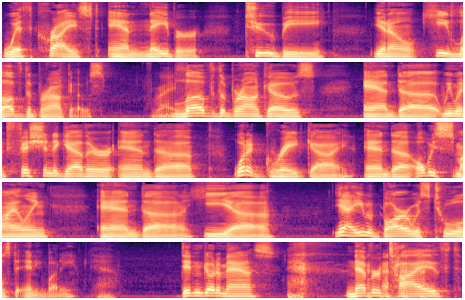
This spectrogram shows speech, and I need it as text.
with Christ and neighbor to be, you know, he loved the Broncos. Right. Loved the Broncos. And uh, we went fishing together. And uh, what a great guy. And uh, always smiling. And uh, he, uh, yeah, he would borrow his tools to anybody Yeah. didn't go to mass, never tithed,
